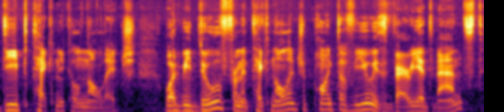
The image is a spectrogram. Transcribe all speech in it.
deep technical knowledge. What we do from a technology point of view is very advanced,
